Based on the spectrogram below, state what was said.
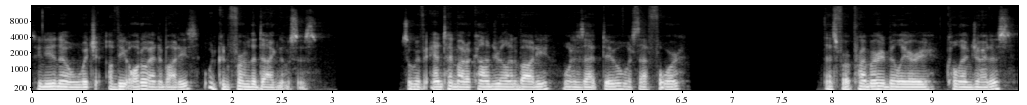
So you need to know which of the autoantibodies would confirm the diagnosis. So we have anti-mitochondrial antibody. What does that do? What's that for? That's for primary biliary cholangitis.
